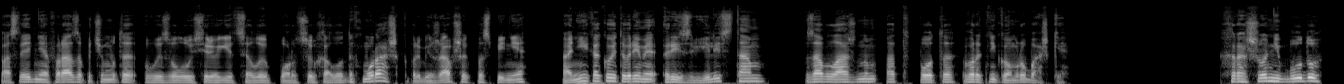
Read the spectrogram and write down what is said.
Последняя фраза почему-то вызвала у Сереги целую порцию холодных мурашек, пробежавших по спине. Они какое-то время резвились там, за влажным от пота воротником рубашки. «Хорошо, не буду»,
